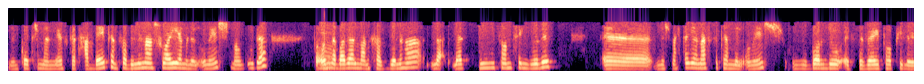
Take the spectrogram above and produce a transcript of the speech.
من كتر ما الناس كانت حباه كان فاضل لنا شوية من القماش موجودة فقلنا مم. بدل ما نخزنها لا let's do something with it آه مش محتاجة نفس كم القماش وبرضه it's a very popular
